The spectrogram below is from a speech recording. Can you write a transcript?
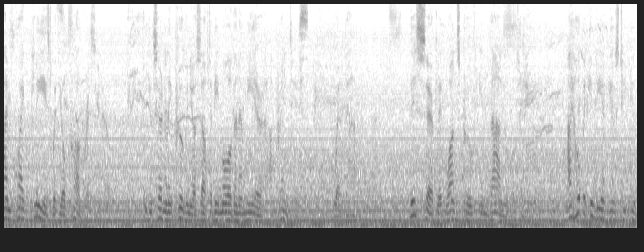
I'm quite pleased with your progress, you know. You've certainly proven yourself to be more than a mere apprentice. Well done. This circlet once proved invaluable to me. I hope it can be of use to you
